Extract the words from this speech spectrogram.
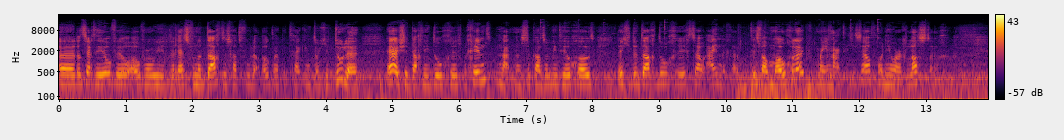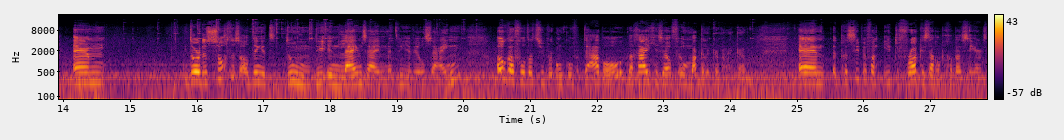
Uh, dat zegt heel veel over hoe je de rest van de dag dus gaat voelen, ook met betrekking tot je doelen. Hè, als je dag niet doelgericht begint, nou, dan is de kans ook niet heel groot dat je de dag doelgericht zou eindigen. Het is wel mogelijk, maar je maakt het jezelf gewoon heel erg lastig. En door dus ochtends al dingen te doen die in lijn zijn met wie je wil zijn, ook al voelt dat super oncomfortabel, dan ga je het jezelf veel makkelijker maken. En het principe van Eat the Frog is daarop gebaseerd.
